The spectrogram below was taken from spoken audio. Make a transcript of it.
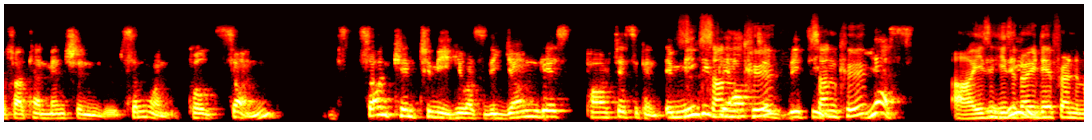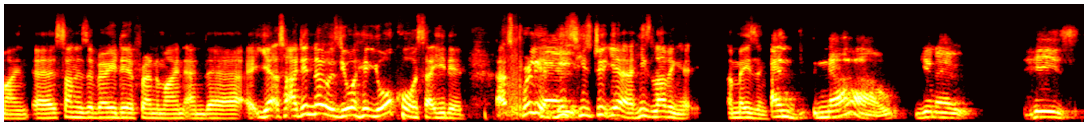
if I can mention someone called Sun, Sun came to me. He was the youngest participant immediately Sun after Ku? VT. Sun Ku? Yes. Oh, he's a, he's a very dear friend of mine. Uh, Sun is a very dear friend of mine, and uh, yeah, so I didn't know it was your your course that he did. That's brilliant. he's he's yeah, he's loving it. Amazing. And now you know he's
